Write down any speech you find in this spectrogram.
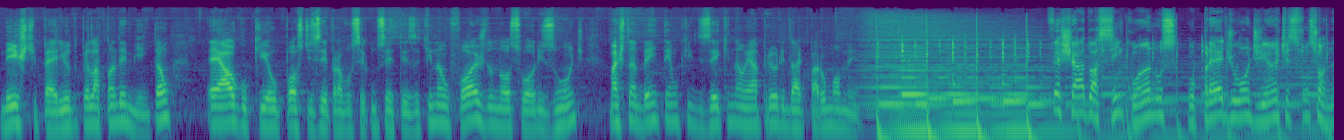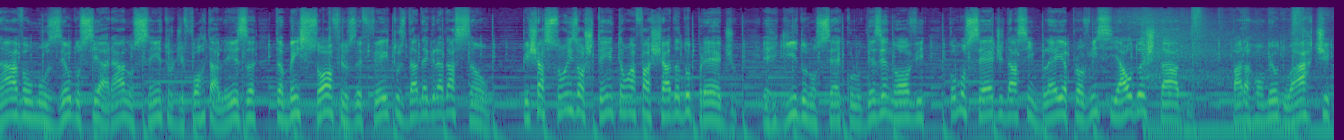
neste período pela pandemia. Então, é algo que eu posso dizer para você com certeza que não foge do nosso horizonte, mas também tenho que dizer que não é a prioridade para o momento. Fechado há cinco anos, o prédio onde antes funcionava o Museu do Ceará no centro de Fortaleza também sofre os efeitos da degradação. Pichações ostentam a fachada do prédio, erguido no século XIX como sede da Assembleia Provincial do Estado. Para Romeu Duarte,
